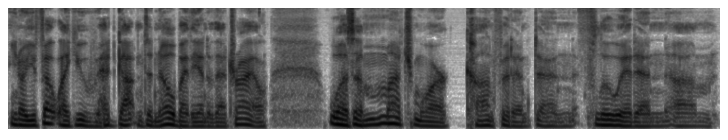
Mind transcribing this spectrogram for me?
you know you felt like you had gotten to know by the end of that trial, was a much more confident and fluid and um,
